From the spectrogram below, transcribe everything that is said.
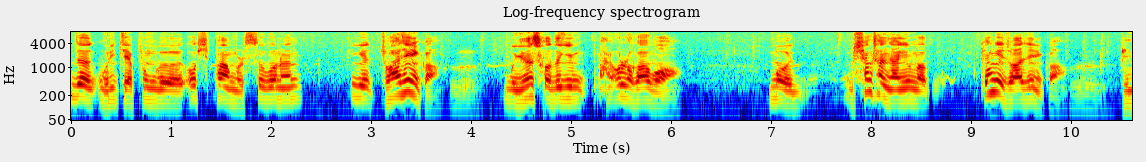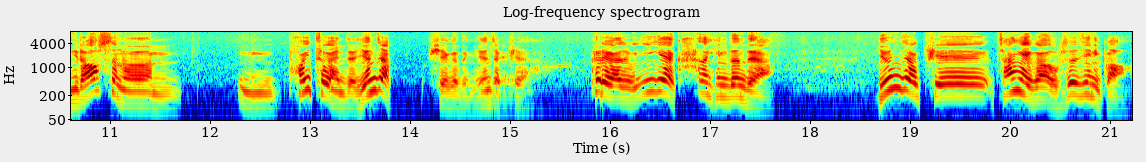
이제 우리 제품 그 옥시팜을 쓰고는 이게 좋아지니까 음. 뭐 연소득이 많이 올라가고 뭐 생산량이 막 굉장히 좋아지니까 음. 비닐하우스는 음, 포인트가 이제 연작 피해거든요. 연작 네. 피해. 그래가지고 이게 가장 힘든데 연작 피해 장애가 없어지니까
